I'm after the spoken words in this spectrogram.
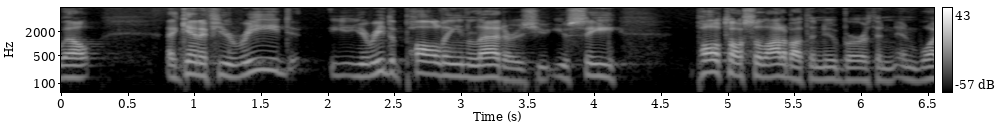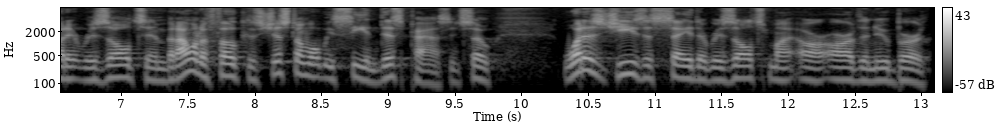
Well, again, if you read you read the Pauline letters, you, you see Paul talks a lot about the new birth and, and what it results in, but I want to focus just on what we see in this passage. So, what does Jesus say the results are, are of the new birth?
